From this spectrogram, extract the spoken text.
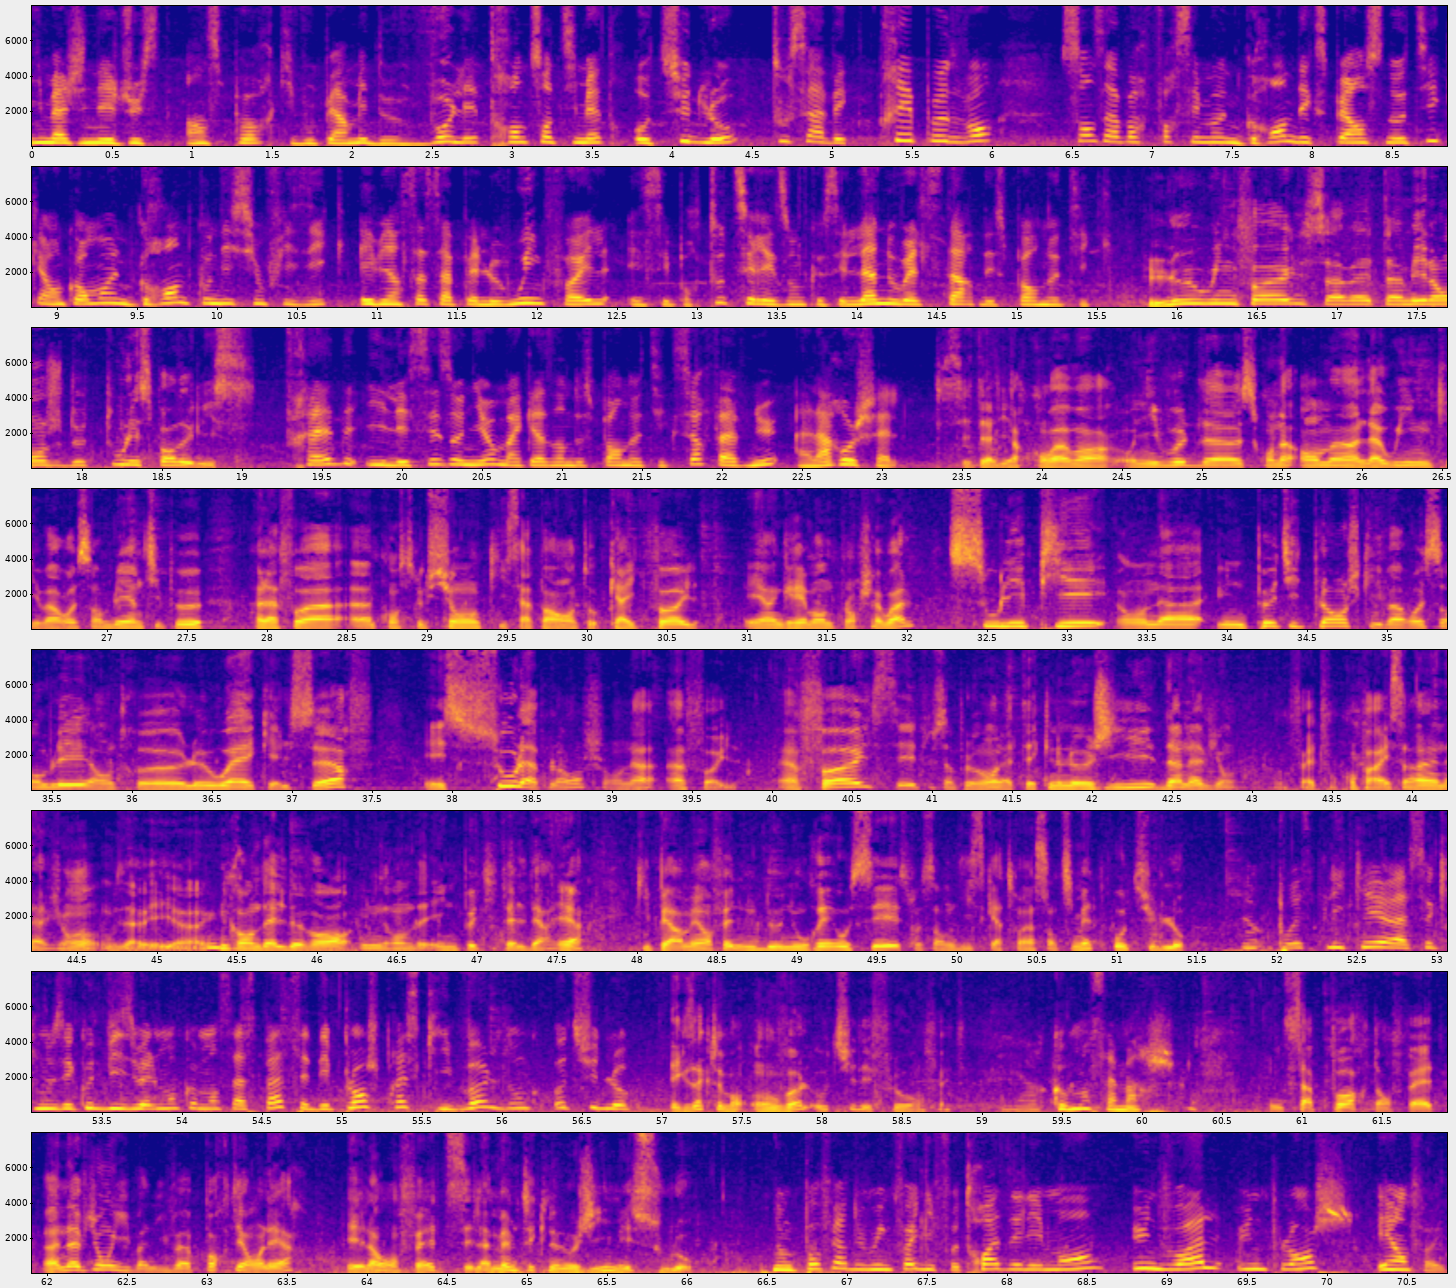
Imaginez juste un sport qui vous permet de voler 30 cm au-dessus de l'eau, tout ça avec très peu de vent, sans avoir forcément une grande expérience nautique et encore moins une grande condition physique. Eh bien ça s'appelle le wingfoil et c'est pour toutes ces raisons que c'est la nouvelle star des sports nautiques. Le wingfoil, ça va être un mélange de tous les sports de glisse. Fred, il est saisonnier au magasin de sport nautique Surf Avenue à La Rochelle. C'est-à-dire qu'on va avoir au niveau de ce qu'on a en main, la wing qui va ressembler un petit peu à la fois à une construction qui s'apparente au kite foil et un gréement de planche à voile. Sous les pieds, on a une petite planche qui va ressembler entre le wake et le surf. Et sous la planche, on a un foil. Un foil, c'est tout simplement la technologie d'un avion. En fait, il faut comparer ça à un avion. Vous avez euh, une grande aile devant, une grande et une petite aile derrière, qui permet en fait de nous rehausser 70-80 cm au-dessus de l'eau. Pour expliquer à ceux qui nous écoutent visuellement comment ça se passe, c'est des planches presque qui volent donc au-dessus de l'eau. Exactement, on vole au-dessus des flots en fait. Et alors comment ça marche? Ça porte en fait. Un avion il va, il va porter en l'air et là en fait c'est la même technologie mais sous l'eau. Donc pour faire du wingfoil il faut trois éléments, une voile, une planche et un foil.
